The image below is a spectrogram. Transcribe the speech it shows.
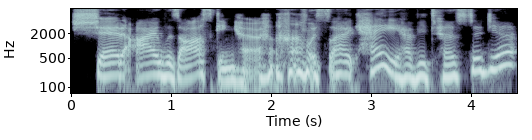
shared I was asking her. I was like, "Hey, have you tested yet?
